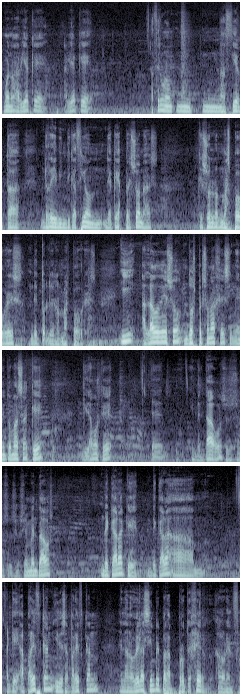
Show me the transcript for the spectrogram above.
bueno, había que, había que hacer una cierta reivindicación de aquellas personas que son los más pobres de, de los más pobres. Y al lado de eso, dos personajes, Simeón y Tomasa, que, digamos que, eh, inventados, inventados, de cara a que, de cara a, que aparezcan y desaparezcan en la novela siempre para proteger a Lorenzo.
